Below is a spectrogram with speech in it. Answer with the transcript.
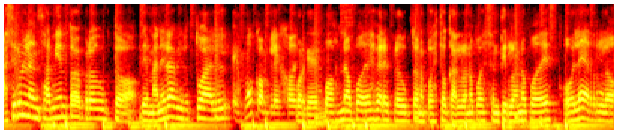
Hacer un lanzamiento de producto de manera virtual es muy complejo porque vos no podés ver el producto, no podés tocarlo, no podés sentirlo, no podés olerlo,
